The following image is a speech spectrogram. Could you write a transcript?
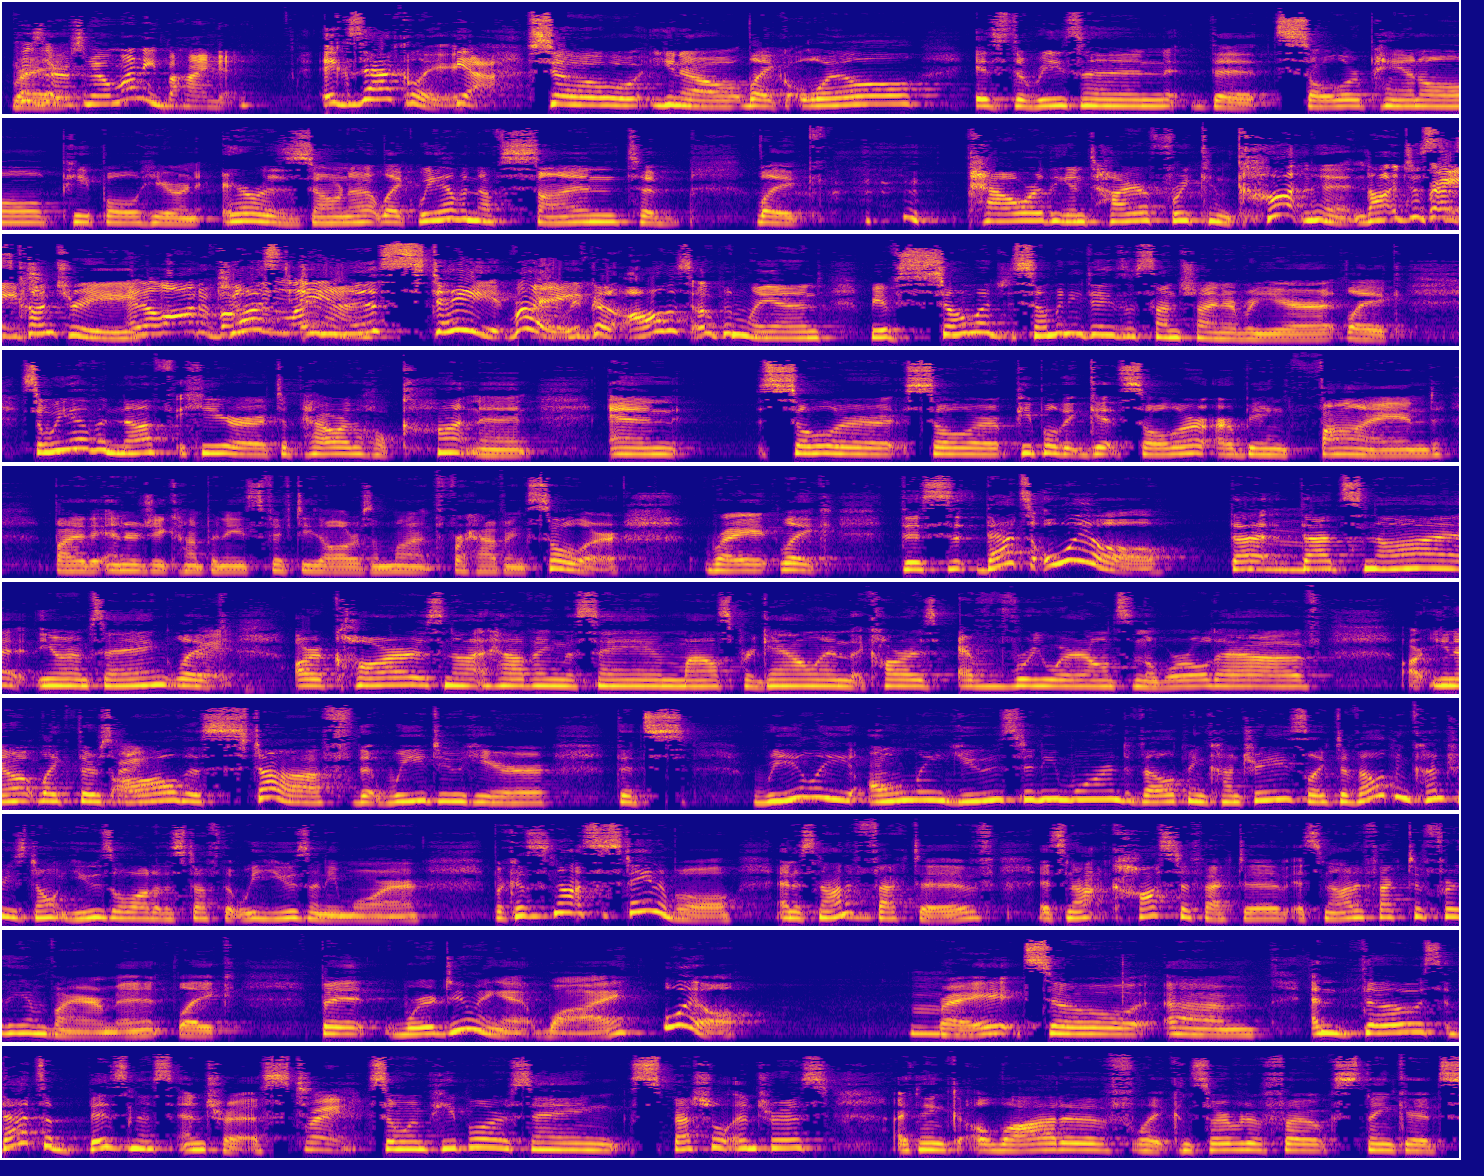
Because Right. there's no money behind it. Exactly. Yeah. So, you know, like oil is the reason that solar panel people here in Arizona, like we have enough sun to like power the entire freaking continent, not just Right. this country. And a lot of just open in this state. Right. Right. We've got all this open land. We have so much so many days of sunshine every year. Like so we have enough here to power the whole continent and solar solar people that get solar are being fined by the energy companies $50 a month for having solar right like this that's oil that that's not you know what i'm saying like Mm. Right. our car is not having the same miles per gallon that cars everywhere else in the world have you know like there's Right. all this stuff that we do here that's really only used anymore in developing countries. Like developing countries don't use a lot of the stuff that we use anymore because it's not sustainable and it's not effective. It's not cost effective. It's not effective for the environment. Like but we're doing it. Why? Oil. Right? So um and those that's a business interest. Right. so when people are saying special interest i think a lot of like conservative folks think it's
